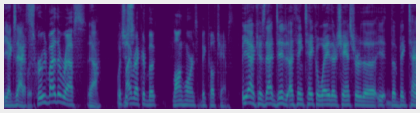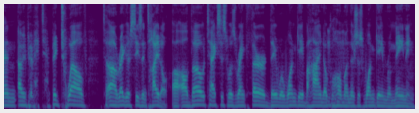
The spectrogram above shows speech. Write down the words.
Yeah, Got exactly. screwed by the refs. Yeah, which My is record book: Longhorns, Big 12 champs. Yeah, because that did I think take away their chance for the the Big Ten, I mean Big Ten, Big Twelve uh, regular season title. Uh, although Texas was ranked third, they were one game behind Oklahoma, and there's just one game remaining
